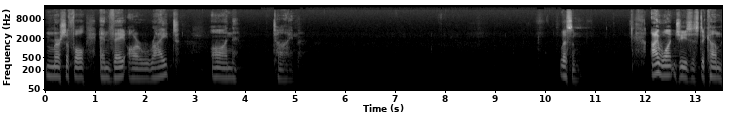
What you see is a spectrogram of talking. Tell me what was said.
merciful and they are right on time. Listen, I want Jesus to come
